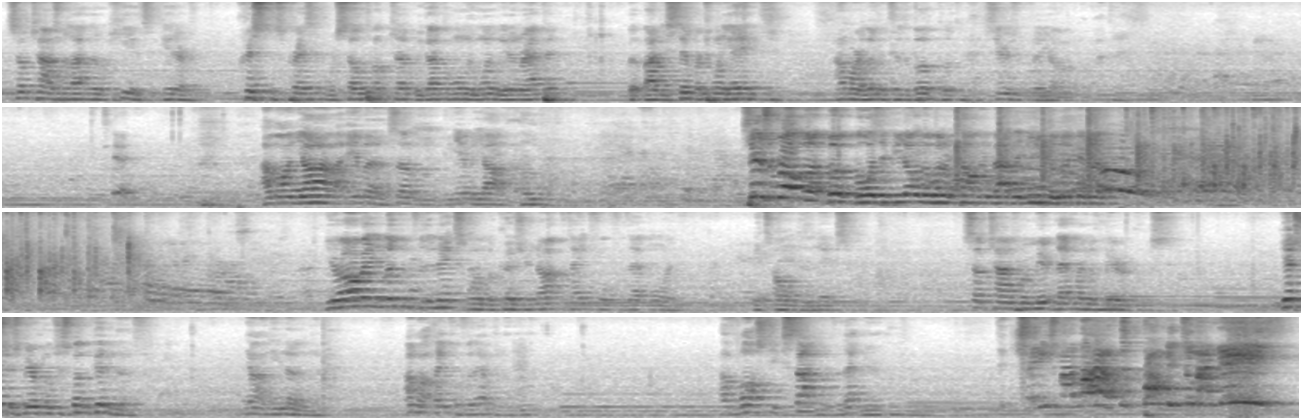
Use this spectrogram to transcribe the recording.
Sometimes we're like little kids that get our Christmas present, we're so pumped up, we got the one we wanted, we unwrap it, but by December 28th, I'm already looking through the book, looking, seriously, y'all about that. I'm on Yah, Emma something, Emma Yah. Here's a Roebuck book, boys. If you don't know what I'm talking about, then you need to look it up. You're already looking for the next one because you're not thankful for that one. It's on to the next one. Sometimes we're that way with miracles. Yesterday's miracle just wasn't good enough. Now I need another one. I'm not thankful for that one. I've lost the excitement for that miracle that changed my life, that brought me to my knees.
